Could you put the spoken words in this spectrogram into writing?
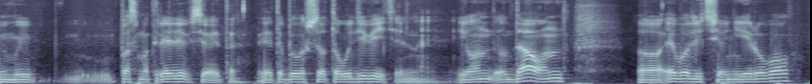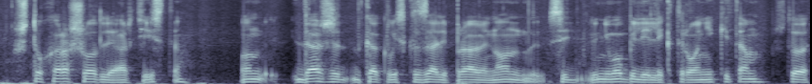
мы посмотрели все это. И это было что-то удивительное. И он, да, он э, эволюционировал что хорошо для артиста. Он даже, как вы сказали правильно, он, у него были электроники там, что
